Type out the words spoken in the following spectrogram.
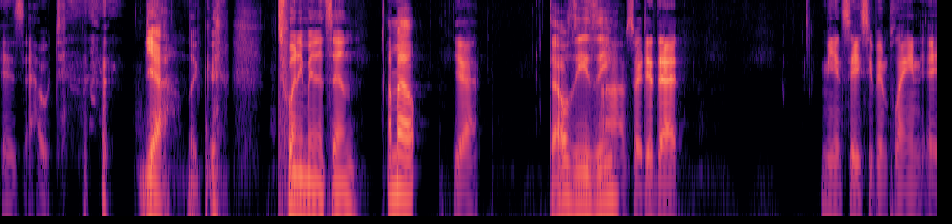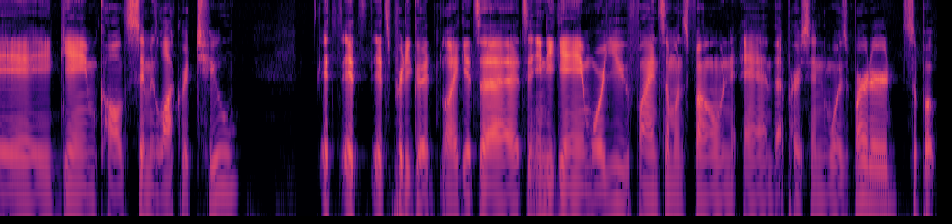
is out Yeah, like 20 minutes in. I'm out. yeah That was easy. Um, so i did that me and stacy been playing a game called simulacra 2 it's it's it's pretty good. Like it's a it's an indie game where you find someone's phone and that person was murdered, suppo-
